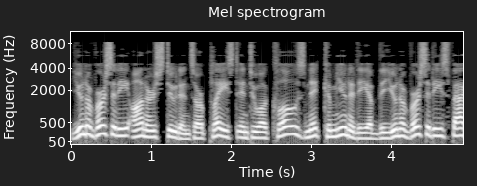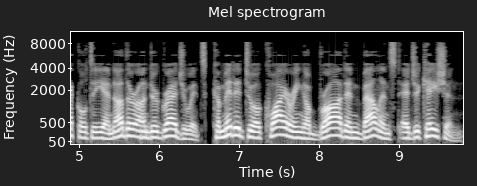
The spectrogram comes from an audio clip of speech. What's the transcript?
University honors students are placed into a close-knit community of the university's faculty and other undergraduates, committed to acquiring a broad and balanced education.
